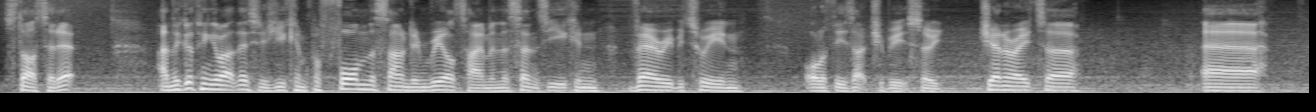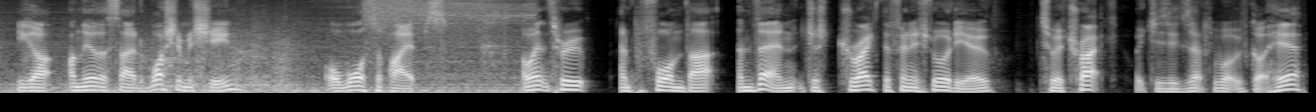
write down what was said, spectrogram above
started it, and the good thing about this is you can perform the sound in real time in the sense that you can vary between all of these attributes. So generator, air, you got on the other side washing machine or water pipes. I went through and performed that and then just dragged the finished audio to a track, which is exactly what we've got here.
